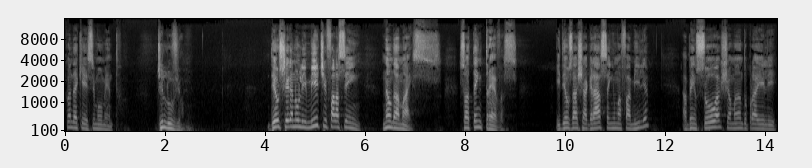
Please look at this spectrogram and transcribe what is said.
Quando é que é esse momento? Dilúvio. Deus chega no limite e fala assim: Não dá mais, só tem trevas. E Deus acha graça em uma família abençoa, chamando para ele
